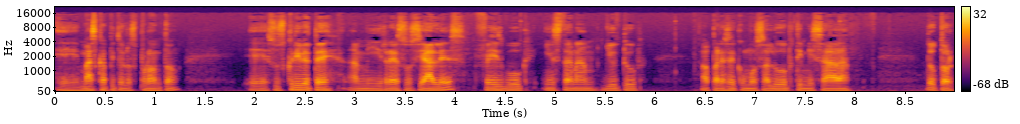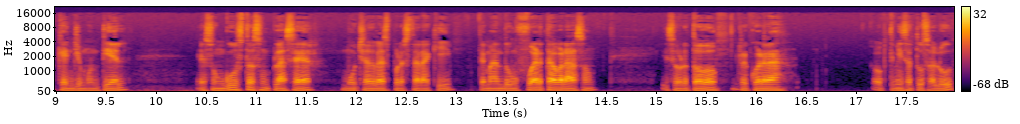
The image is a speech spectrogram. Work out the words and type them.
eh, más capítulos pronto. Eh, suscríbete a mis redes sociales, Facebook, Instagram, YouTube. Aparece como Salud Optimizada, Dr. Kenji Montiel. Es un gusto, es un placer. Muchas gracias por estar aquí. Te mando un fuerte abrazo y sobre todo recuerda, optimiza tu salud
